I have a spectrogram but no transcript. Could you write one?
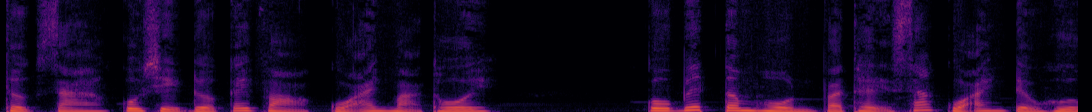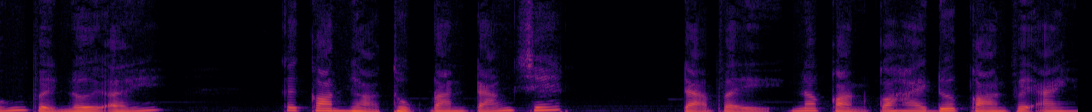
Thực ra, cô chỉ được cái vỏ của anh mà thôi. Cô biết tâm hồn và thể xác của anh đều hướng về nơi ấy. Cái con nhỏ thục đoan đáng chết. Đã vậy nó còn có hai đứa con với anh.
